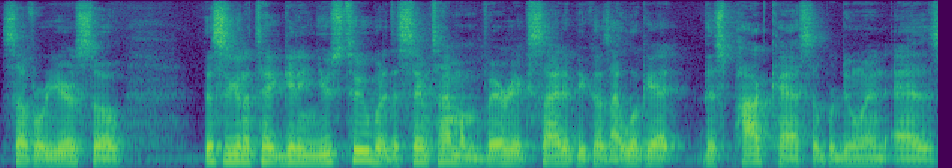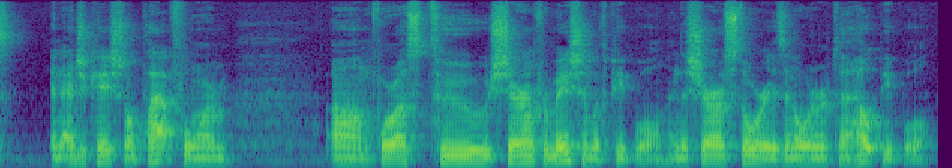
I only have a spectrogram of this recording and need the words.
several years. So this is going to take getting used to, but at the same time, I'm very excited because I look at this podcast that we're doing as an educational platform um, for us to share information with people and to share our stories in order to help people.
